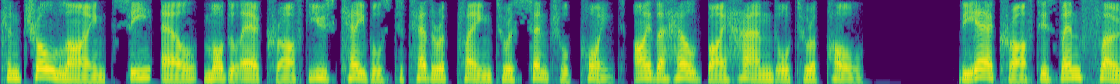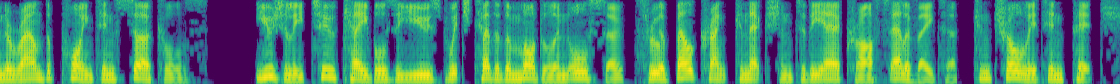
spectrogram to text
Control line CL model aircraft use cables to tether a plane to a central point, either held by hand or to a pole. The aircraft is then flown around the point in circles. Usually two cables are used which tether the model and also, through a bell crank connection to the aircraft's elevator, control it in pitch.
